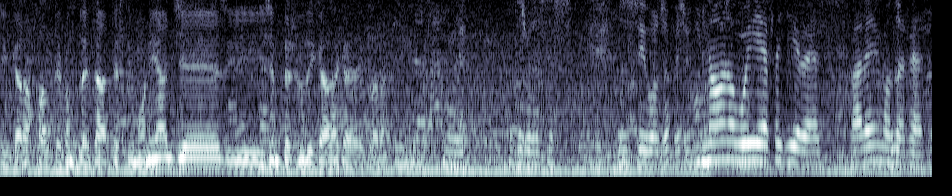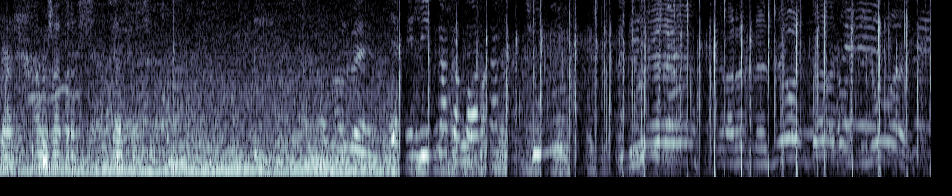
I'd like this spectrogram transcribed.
i encara falta completar testimoniatges i gent perjudicada que ha de declarar. Molt bé, moltes gràcies. No sé si vols afegir alguna No, cosa. no vull afegir res, vale? Moltes gràcies. A vosaltres. Gràcies. El llibre que portes tan xulo. Llibres que la repressió encara continua.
